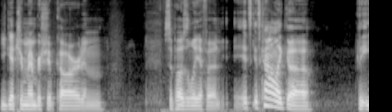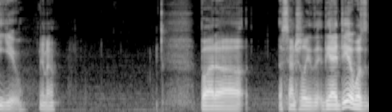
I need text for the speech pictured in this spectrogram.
you get your membership card and supposedly if a it's it's kind of like uh the EU you know but uh essentially the, the idea was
